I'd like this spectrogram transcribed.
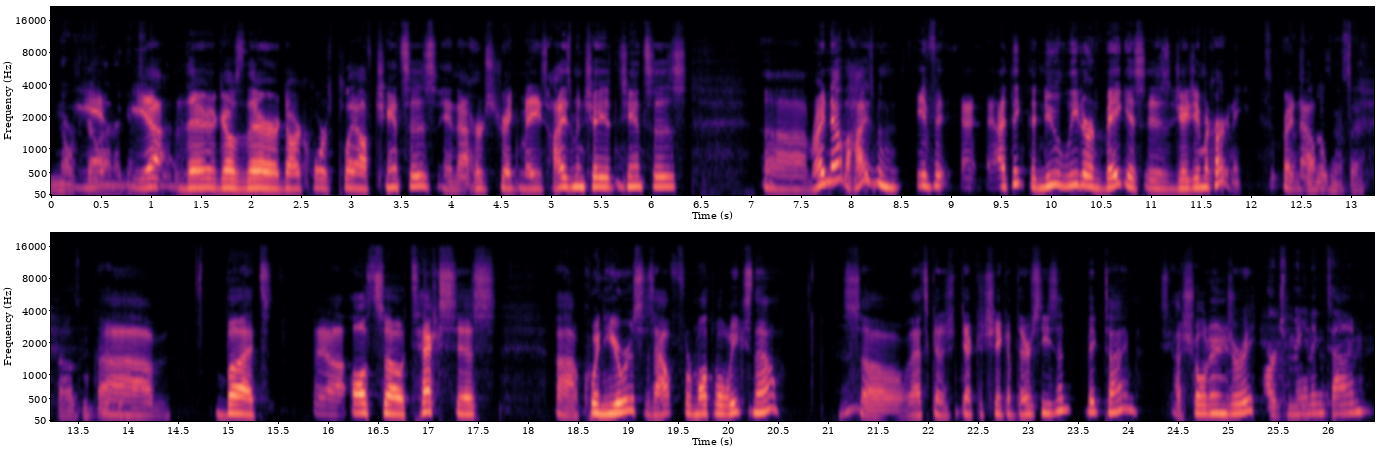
North Yeah, Carolina against yeah, Virginia. there goes their dark horse playoff chances, and that hurts Drake Maye's Heisman cha- chances. Um, right now, the Heisman, if it, I- think the new leader in Vegas is JJ McCarthy right That's what now. I was gonna say that was. Um, but uh, also Texas, uh, Quinn Ewers is out for multiple weeks now, so that's gonna that could shake up their season big time. He's got a shoulder injury. Arch Manning time.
